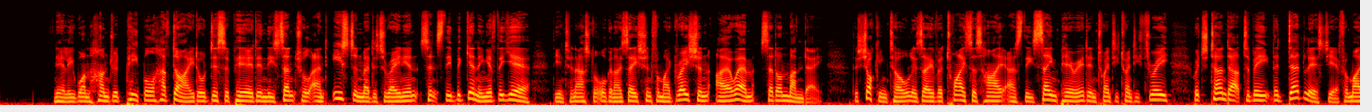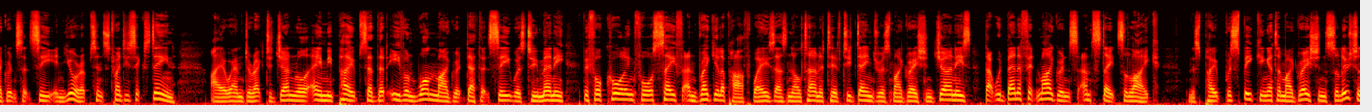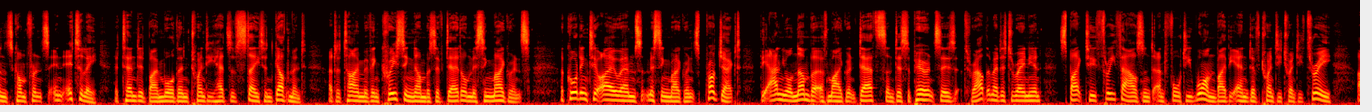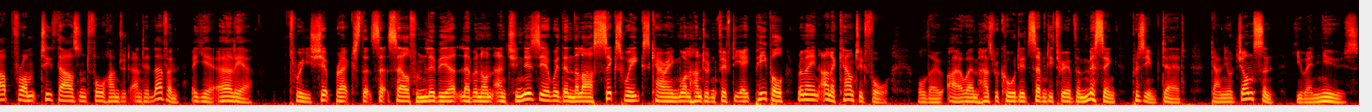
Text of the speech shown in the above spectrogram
Nearly 100 people have died or disappeared in the central and eastern Mediterranean since the beginning of the year, the International Organization for Migration, IOM, said on Monday. The shocking toll is over twice as high as the same period in 2023, which turned out to be the deadliest year for migrants at sea in Europe since 2016. IOM Director General Amy Pope said that even one migrant death at sea was too many before calling for safe and regular pathways as an alternative to dangerous migration journeys that would benefit migrants and states alike. Ms. Pope was speaking at a migration solutions conference in Italy, attended by more than 20 heads of state and government, at a time of increasing numbers of dead or missing migrants. According to IOM's Missing Migrants Project, the annual number of migrant deaths and disappearances throughout the Mediterranean spiked to 3,041 by the end of 2023, up from 2,411 a year earlier. Three shipwrecks that set sail from Libya, Lebanon, and Tunisia within the last six weeks, carrying 158 people, remain unaccounted for, although IOM has recorded 73 of them missing, presumed dead. Daniel Johnson, UN News.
